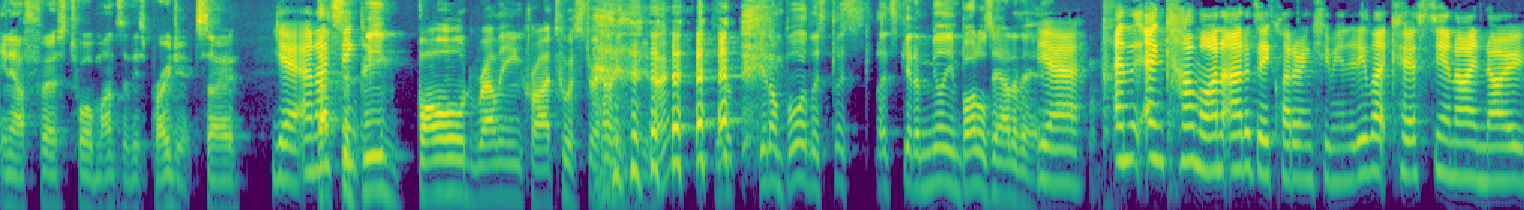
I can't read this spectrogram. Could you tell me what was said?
in our first 12 months of this project. So Yeah. And that's I think the big bold rallying cry to Australians, you know? get, get on board. Let's let's let's get a million bottles out of there. Yeah. And and come on, Art of Decluttering community, like Kirsty and I know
